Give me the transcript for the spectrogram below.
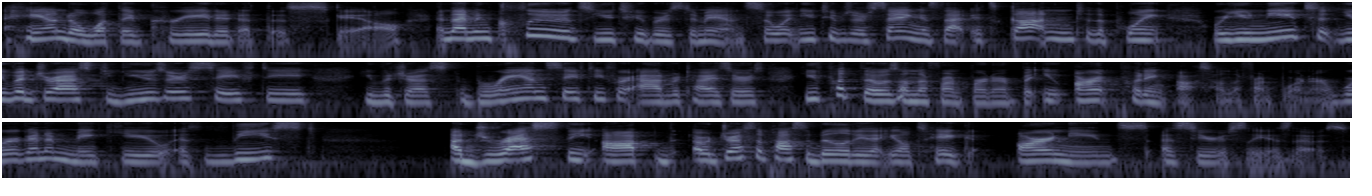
handle what they've created at this scale. And that includes youtubers demands so what youtubers are saying is that it's gotten to the point where you need to you've addressed user safety you've addressed brand safety for advertisers you've put those on the front burner but you aren't putting us on the front burner. We're going to make you at least address the op address the possibility that you'll take our needs as seriously as those.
